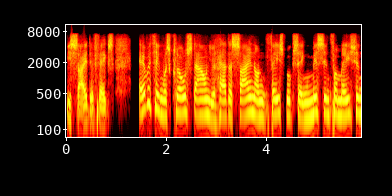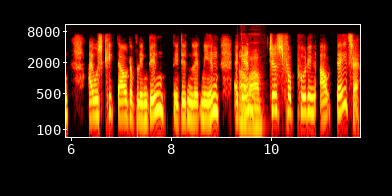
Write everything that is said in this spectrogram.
be side effects, everything was closed down. You had a sign on Facebook saying misinformation. I was kicked out of LinkedIn. They didn't let me in oh, again, oh, wow. just for putting out data.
